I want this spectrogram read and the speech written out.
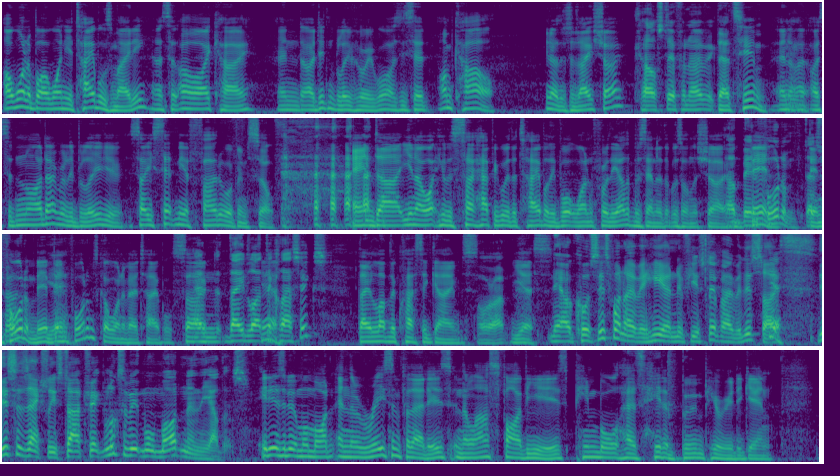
I want to buy one of your tables, matey. And I said, Oh, okay. And I didn't believe who he was. He said, I'm Carl. You know, the Today Show? Carl Stefanovic. That's him. And I, I said, no, I don't really believe you. So he sent me a photo of himself. and uh, you know what? He was so happy with the table, he bought one for the other presenter that was on the show. Uh, Ben Fordham, that's ben right. Fordham, yeah, Yeah. Ben Fordham's got one of our tables. So and they like the classics? They love the classic games. All right. Yes. Now, of course, this one over here, and if you step over this side, Yes. this is actually Star Trek. Looks a bit more modern than the others. It is a bit more modern, and the reason for that is in the last five years, pinball has hit a boom period again.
